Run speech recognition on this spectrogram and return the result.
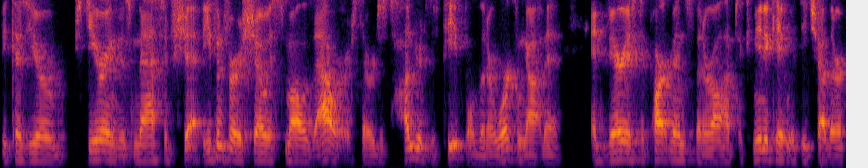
because you're steering this massive ship. Even for a show as small as ours, there are just hundreds of people that are working on it and various departments that are all have to communicate with each other,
